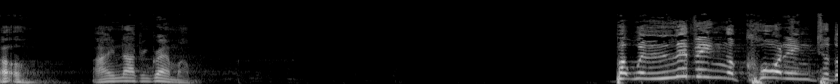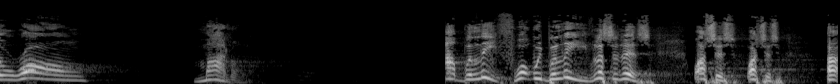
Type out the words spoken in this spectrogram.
Uh oh. I ain't knocking grandmama. But we're living according to the wrong model. Our belief, what we believe. Listen to this. Watch this. Watch this. Uh,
